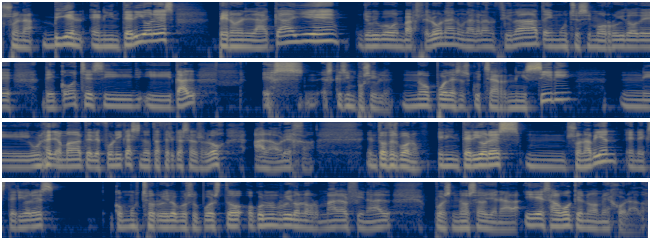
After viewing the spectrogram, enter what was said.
suena bien en interiores, pero en la calle, yo vivo en Barcelona, en una gran ciudad, hay muchísimo ruido de, coches y, tal, es, es que es imposible. No puedes escuchar ni Siri ni una llamada telefónica si no te acercas el reloj a la oreja. Entonces, bueno, en interiores mm, suena bien, en exteriores con mucho ruido, por supuesto, o con un ruido normal al final, pues no se oye nada. Y es algo que no ha mejorado.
